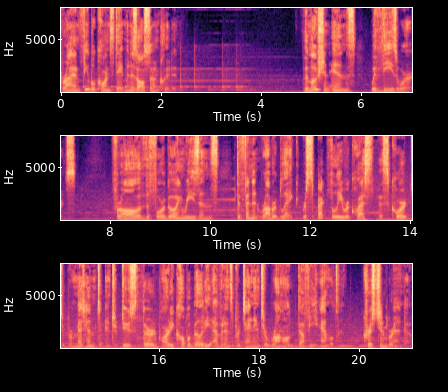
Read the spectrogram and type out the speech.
Brian Feeblecorn's statement is also included. The motion ends with these words For all of the foregoing reasons, defendant Robert Blake respectfully requests this court to permit him to introduce third party culpability evidence pertaining to Ronald Duffy Hambleton, Christian Brando,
